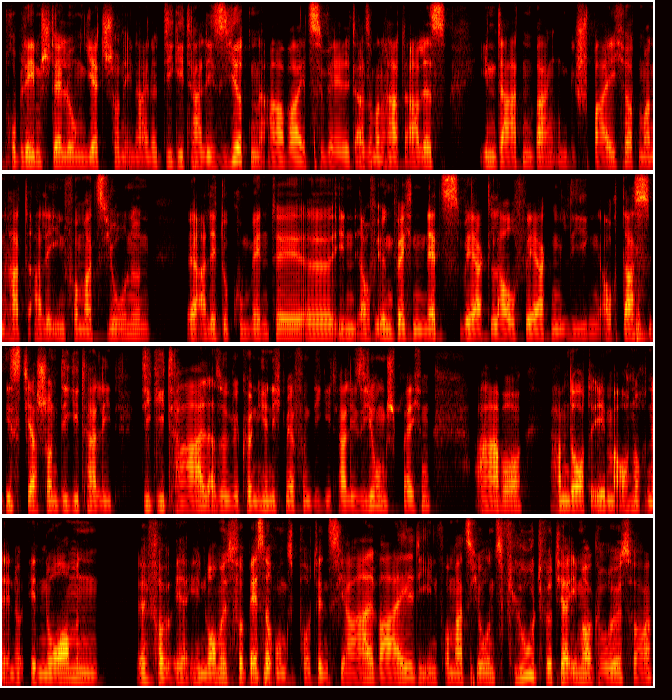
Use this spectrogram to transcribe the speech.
Problemstellungen jetzt schon in einer digitalisierten Arbeitswelt. Also man hat alles in Datenbanken gespeichert, man hat alle Informationen äh, alle Dokumente äh, in, auf irgendwelchen Netzwerklaufwerken liegen. Auch das ist ja schon digital, digital. Also wir können hier nicht mehr von Digitalisierung sprechen, aber haben dort eben auch noch ein enormen, äh, enormes Verbesserungspotenzial, weil die Informationsflut wird ja immer größer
